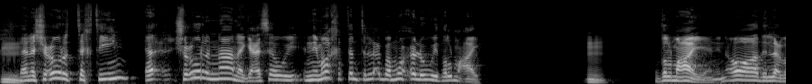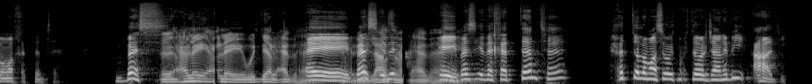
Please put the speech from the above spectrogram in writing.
مم. لأن شعور التختيم شعور إن أنا قاعد أسوي إني ما ختمت اللعبة مو حلو يظل معاي. يظل معاي يعني أوه هذه اللعبة ما ختمتها. بس إيه، علي علي ودي ألعبها. إي، إي، يعني بس لازم إذا- ألعبها. اي بس إذا ختمتها حتى لو ما سويت محتوى الجانبي عادي.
